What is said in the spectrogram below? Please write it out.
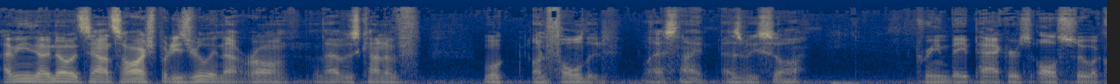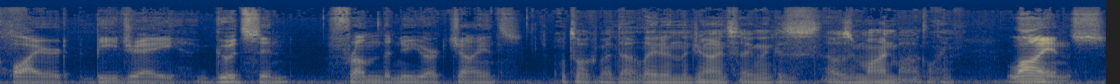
I mean, I know it sounds harsh, but he's really not wrong. That was kind of what unfolded last night, as we saw. Green Bay Packers also acquired B.J. Goodson from the New York Giants. We'll talk about that later in the Giants segment because that was mind-boggling. Lions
